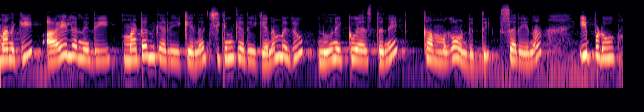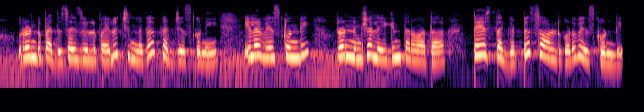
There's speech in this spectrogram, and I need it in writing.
మనకి ఆయిల్ అనేది మటన్ కర్రీకైనా చికెన్ కర్రీకైనా మీరు నూనె ఎక్కువ వేస్తేనే కమ్మగా ఉండుద్ది. సరేనా? ఇప్పుడు రెండు పెద్ద సైజు ఉల్లిపాయలు చిన్నగా కట్ చేసుకొని ఇలా వేసుకోండి. రెండు నిమిషాలు వేగిన తర్వాత టేస్ట్ తగ్గట్టు సాల్ట్ కూడా వేసుకోండి.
